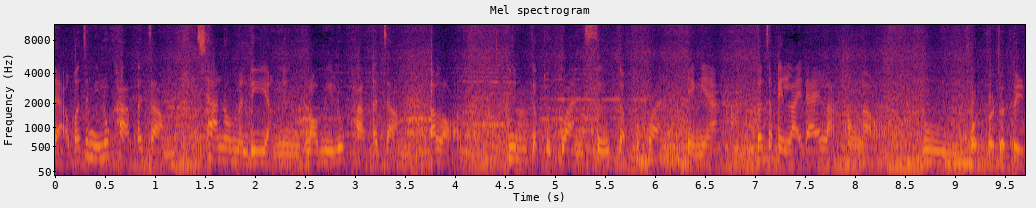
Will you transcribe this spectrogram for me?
แล้วก็จะมีลูกค้าประจำชานมมันดีอย่างหนึ่งเรามีลูกค้าประจำตลอดกินครับเกับทุกวันซื้อเกับทุกวันอย่างเงี้ยค่ะก็จะเป็นรายได้หลักของเราอืมคนก็จะติด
